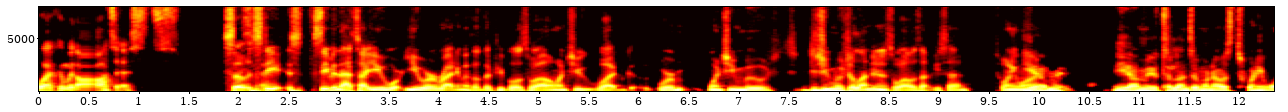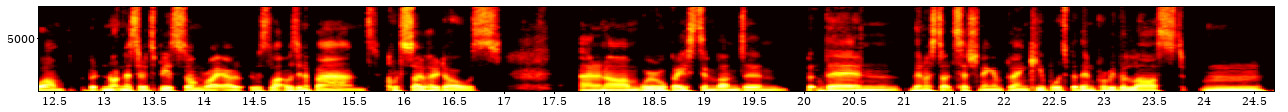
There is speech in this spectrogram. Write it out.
working with artists. So, so- Steve, Steven, that's how you were, you were writing with other people as well. Once you what were once you moved, did you move to London as well? Is that what you said? Twenty one. Yeah, I yeah. I moved to London when I was 21, but not necessarily to be a songwriter. It was like I was in a band called Soho Dolls, and um, we're all based in London. But then, then I started sessioning and playing keyboards. But then, probably the last, mm,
